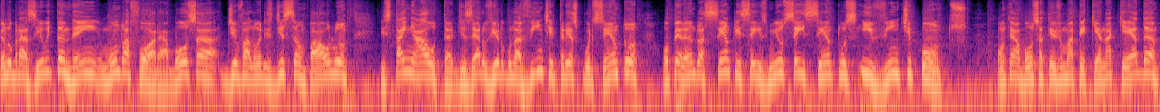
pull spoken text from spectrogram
pelo Brasil e também mundo afora. A Bolsa de Valores de São Paulo está em alta de 0,23%, operando a 106.620 pontos. Ontem a bolsa teve uma pequena queda.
